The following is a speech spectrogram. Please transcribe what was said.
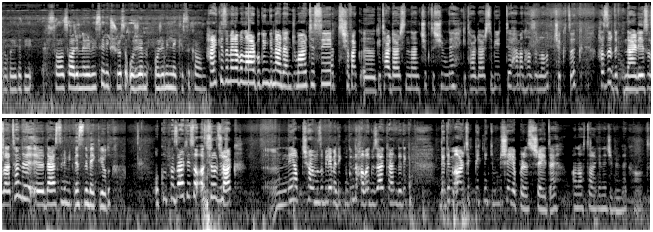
Arabayı da bir sağ salim verebilseydik. Şurası ojem, ojemin lekesi kalmış. Herkese merhabalar. Bugün günlerden cumartesi. Şafak e, gitar dersinden çıktı şimdi. Gitar dersi bitti. Hemen hazırlanıp çıktık. Hazırdık neredeyse zaten de e, dersinin bitmesini bekliyorduk. Okul pazartesi açılacak. E, Ne yapacağımızı bilemedik. Bugün de hava güzelken dedik dedim artık piknik gibi bir şey yaparız şeyde. Anahtar gene cebimde kaldı.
